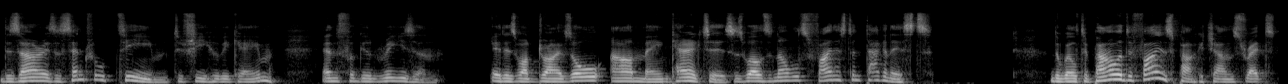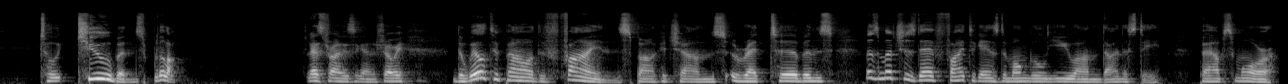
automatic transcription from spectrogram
Desire is a central theme to She Who Became, and for good reason. It is what drives all our main characters, as well as the novel's finest antagonists. The will to power defines Parker Chan's red turbans. Blah. Let's try this again, shall we? The will to power defines Parker Chan's red turbans as much as their fight against the Mongol Yuan dynasty, perhaps more.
